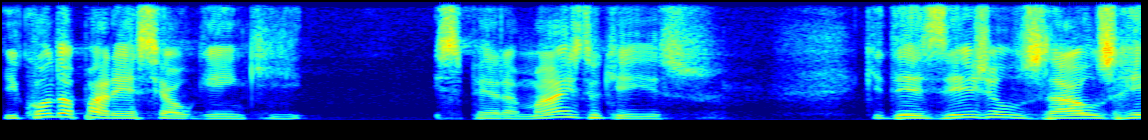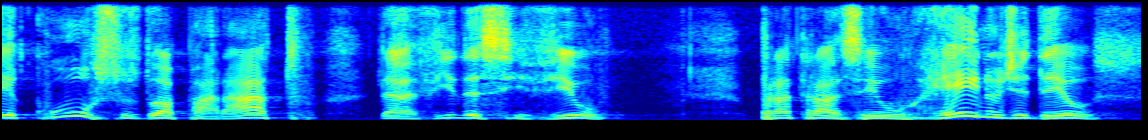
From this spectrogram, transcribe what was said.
E quando aparece alguém que espera mais do que isso, que deseja usar os recursos do aparato da vida civil para trazer o reino de Deus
